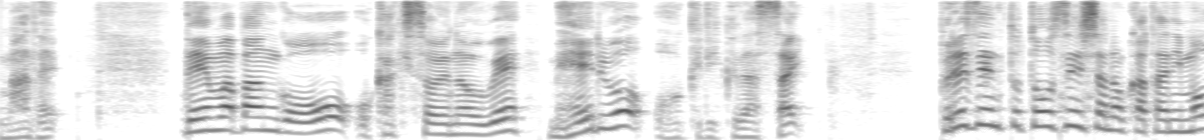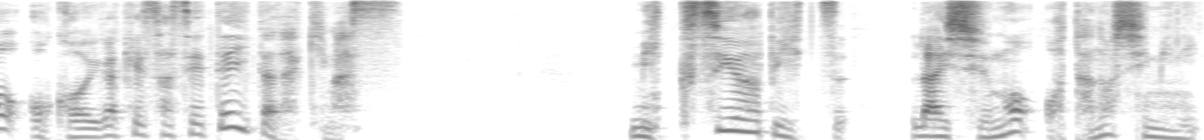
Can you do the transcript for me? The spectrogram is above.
まで。電話番号をお書き添えの上メールをお送りください。プレゼント当選者の方にもお声掛けさせていただきます。 MIX YOUR BEATS来週もお楽しみに。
